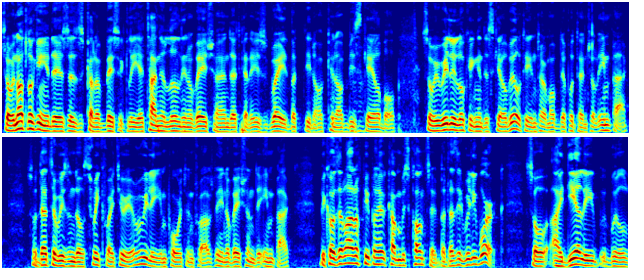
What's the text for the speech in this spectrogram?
So we're not looking at this as kind of basically a tiny little innovation that kind of is great, but you know cannot be uh-huh. scalable. So we're really looking at the scalability in terms of the potential impact. So that's the reason those three criteria are really important for us: the innovation, the impact, because a lot of people have come with concept, but does it really work? So ideally, we'll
